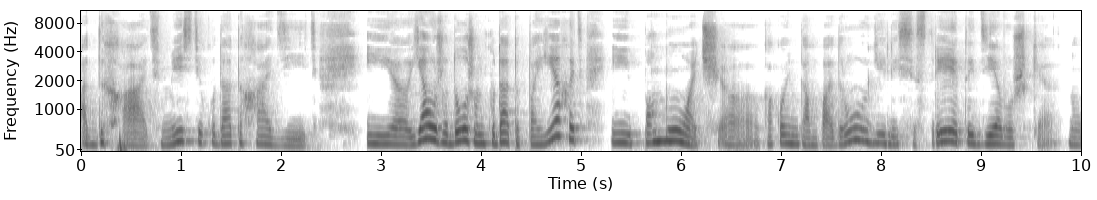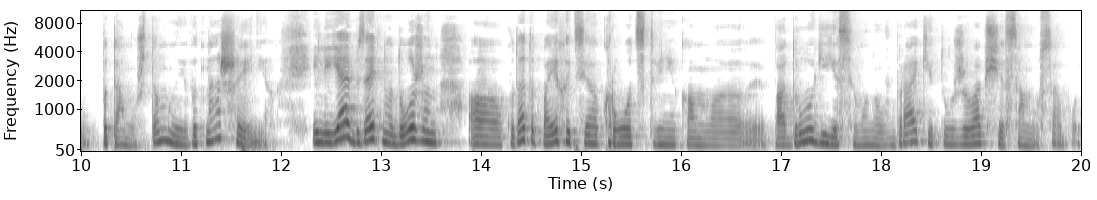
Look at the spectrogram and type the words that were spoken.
отдыхать, вместе куда-то ходить, и я уже должен куда-то поехать и помочь э, какой-нибудь там подруге или сестре этой девушки, ну, потому что мы в отношениях. Или я обязательно должен э, куда-то поехать к родственникам, э, подруги, если мы ну, в браке, то уже вообще само собой.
